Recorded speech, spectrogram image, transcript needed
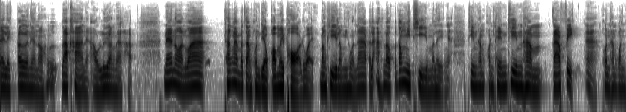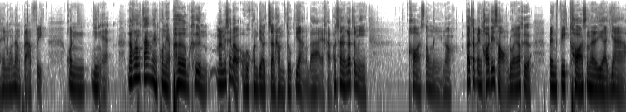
director เนี่ยเนาะราคาเนี่ยเอาเรื่องนะครับ แน่นอนว่า พนักงานประจำคนเดียวก็ไม่พอด้วย บางทีเรามีหัวหน้าไปแล้วเราก็ต้องมีทีมอะไรอย่างเงี้ยทีมทำคอนเทนต์ทีมทำกราฟิกอะคนทำคอนเทนต์คนทำกราฟิก คนยิง ad เราก็ต้องจ้างในพวกเนี้ยเพิ่มขึ้น มันไม่ใช่แบบโอ้โหคนเดียวจะทำทุกอย่างได้ครับเพราะฉะนั้นก็จะมี cost ตรงนี้เนาะก็จะเป็นข้อที่ 2 ด้วยก็คือเป็น fixed cost ในระยะยาว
